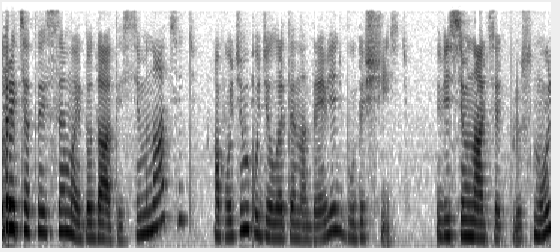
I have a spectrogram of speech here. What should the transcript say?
37 додати 17, а потім поділити на 9 буде 6. 18 плюс 0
